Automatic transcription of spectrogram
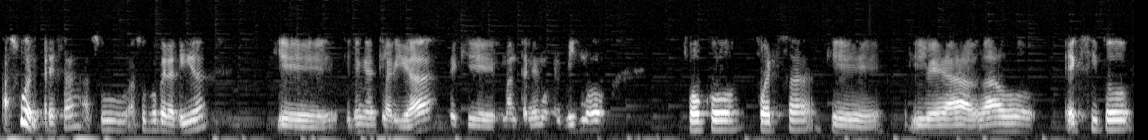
a, su empresa, a su, a su cooperativa, que, que tengan claridad de que mantenemos el mismo foco, fuerza que le ha dado éxito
